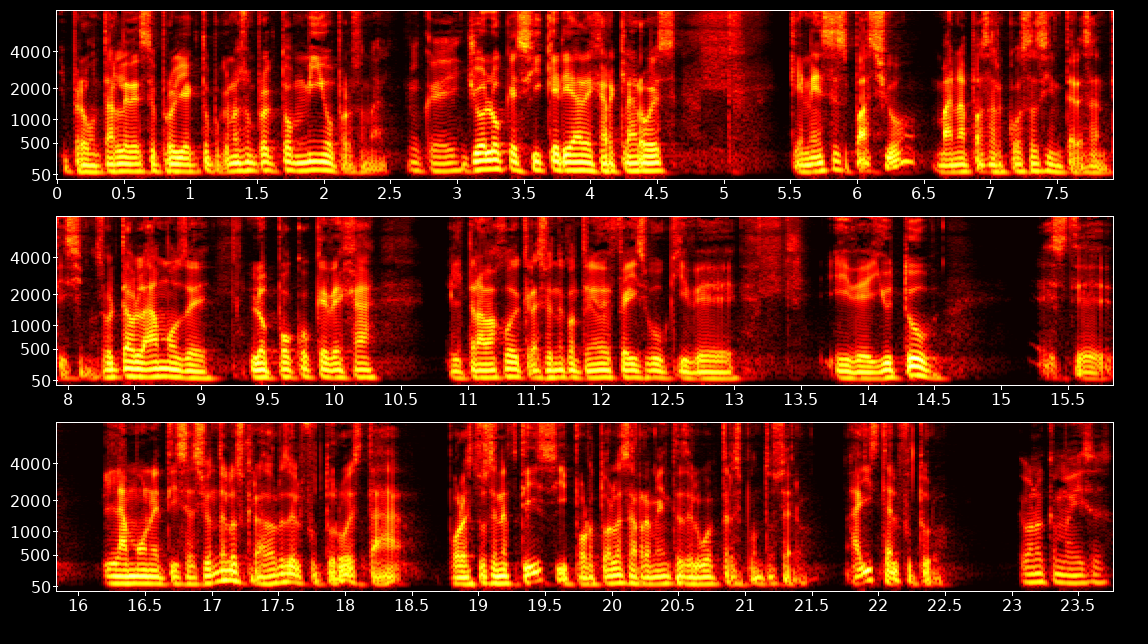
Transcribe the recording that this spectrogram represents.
y preguntarle de ese proyecto porque no es un proyecto mío personal. Ok. Yo lo que sí quería dejar claro es que en ese espacio van a pasar cosas interesantísimas. Ahorita hablábamos de lo poco que deja el trabajo de creación de contenido de Facebook y de, y de YouTube. Este, la monetización de los creadores del futuro está por estos NFTs y por todas las herramientas del Web 3.0. Ahí está el futuro. Qué bueno que me dices.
